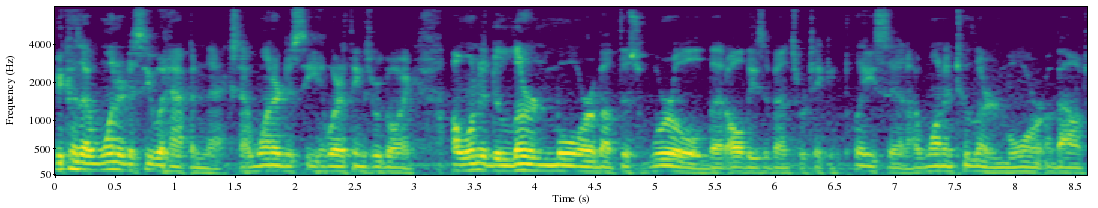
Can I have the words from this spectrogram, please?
because I wanted to see what happened next. I wanted to see where things were going. I wanted to learn more about this world that all these events were taking place in. I wanted to learn more about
